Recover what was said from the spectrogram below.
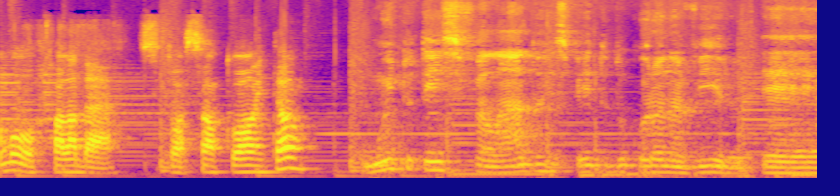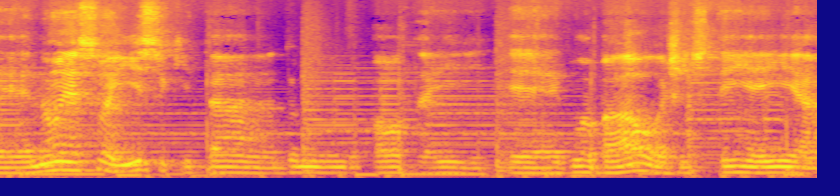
Vamos falar da situação atual então? Muito tem se falado a respeito do coronavírus. É, não é só isso que está dominando a pauta aí é, global. A gente tem aí a,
